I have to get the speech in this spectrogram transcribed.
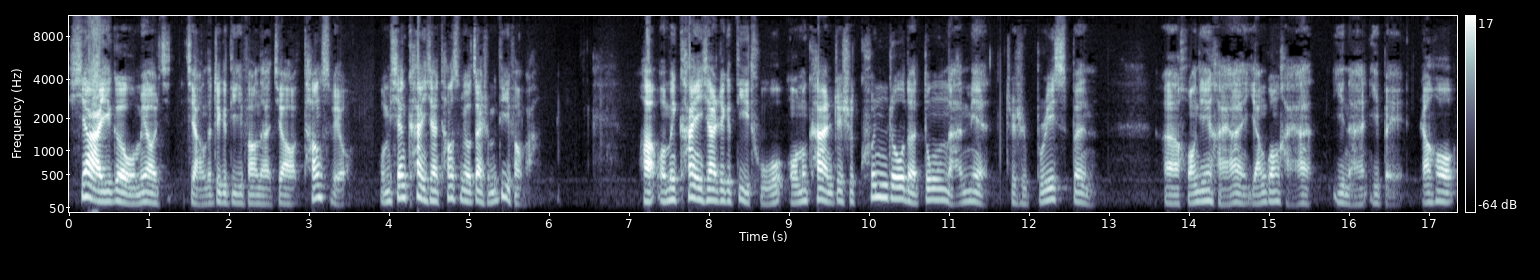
下一个我们要讲的这个地方呢，叫 Townsville。我们先看一下 Townsville 在什么地方吧。好，我们看一下这个地图。我们看，这是昆州的东南面，这是 Brisbane，呃，黄金海岸、阳光海岸一南一北。然后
